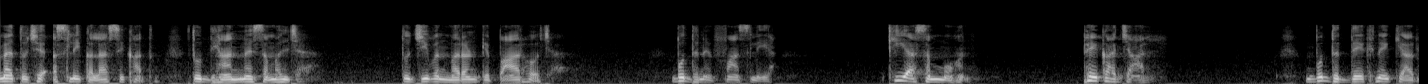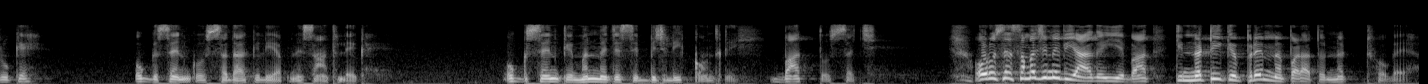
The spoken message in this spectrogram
मैं तुझे असली कला सिखा दूँ, तू ध्यान में संभल जा, तू जीवन मरण के पार हो जा। बुद्ध ने फांस लिया। किया सम्मोहन, फेंका जाल। बुद्ध देखने क्या रुके उग्रसेन को सदा के लिए अपने साथ ले गए। उग्रसेन के मन में जैसे बिजली कौंध गई। बात तो सच है। और उसे समझ में भी आ गई ये बात कि नटी के प्रेम में पड़ा तो नट हो गया।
